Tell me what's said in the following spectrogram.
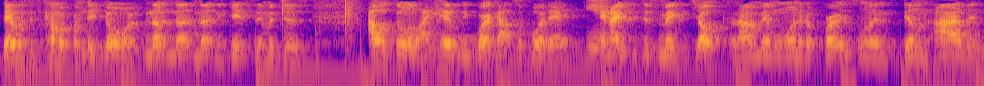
They were just coming from their dorms. Nothing, nothing, nothing against them. It just, I was doing like heavily workouts before that, Yeah. and I used to just make jokes. And I remember one of the first ones, Dylan Ireland,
